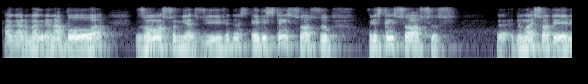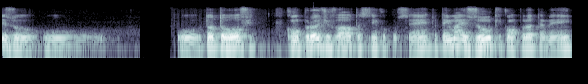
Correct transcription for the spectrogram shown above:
pagaram uma grana boa, vão assumir as dívidas, eles têm sócios, eles têm sócios não é só deles, o, o, o Toto Wolff comprou de volta 5%, tem mais um que comprou também,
